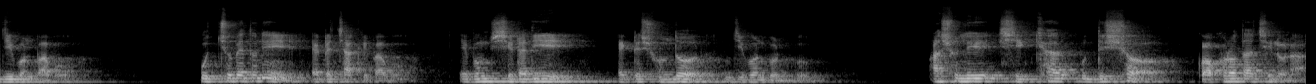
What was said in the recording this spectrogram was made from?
জীবন পাব। উচ্চ বেতনে একটা চাকরি পাব এবং সেটা দিয়ে একটা সুন্দর জীবন গড়ব। আসলে শিক্ষার উদ্দেশ্য কখনো তা ছিল না।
